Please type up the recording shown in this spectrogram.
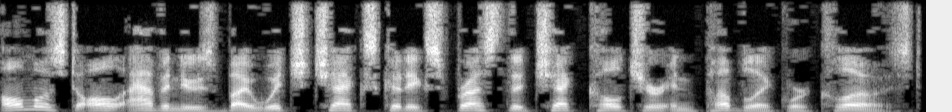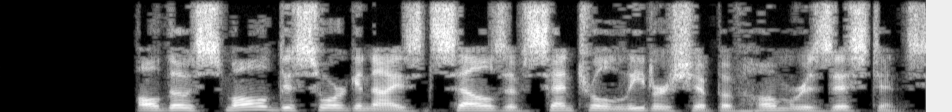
Almost all avenues by which Czechs could express the Czech culture in public were closed. Although small disorganized cells of central leadership of home resistance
